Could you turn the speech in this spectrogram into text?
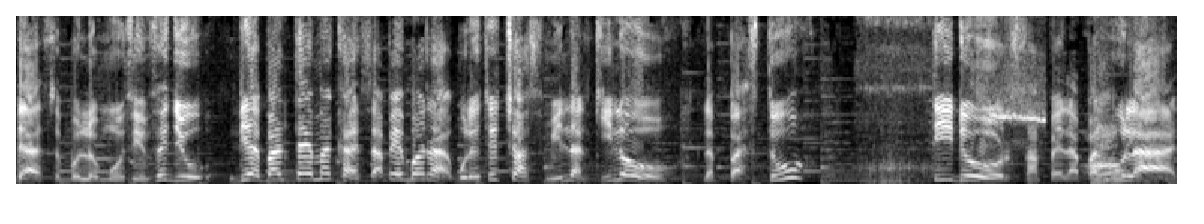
Dan sebelum musim sejuk, dia bantai makan sampai berat boleh cecah 9 kilo. Lepas tu, tidur sampai 8 bulan.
